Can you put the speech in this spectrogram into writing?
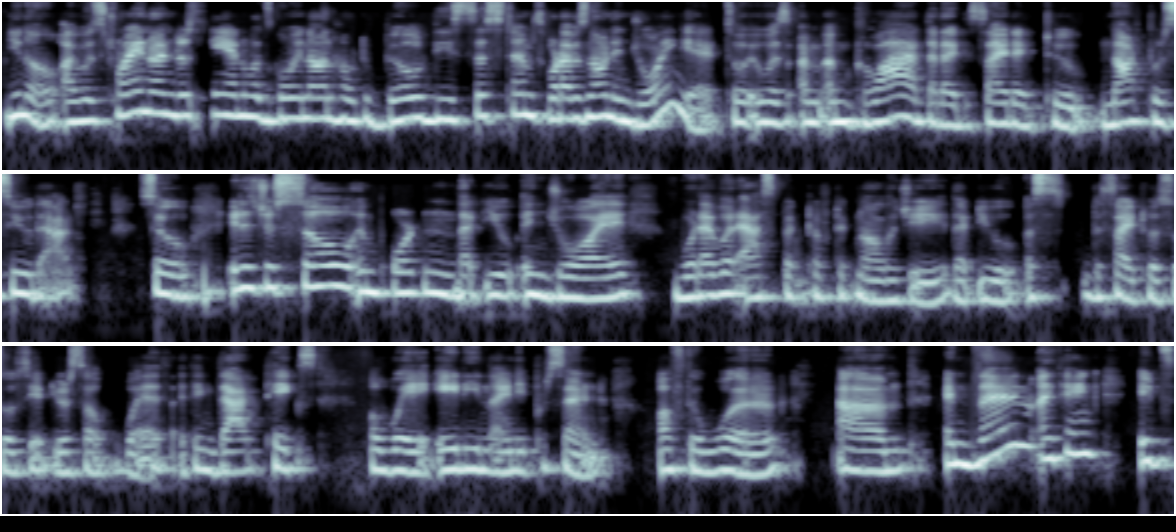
you know, I was trying to understand what's going on, how to build these systems, but I was not enjoying it. So it was, I'm, I'm glad that I decided to not pursue that. So it is just so important that you enjoy whatever aspect of technology that you decide to associate yourself with. I think that takes away 80, 90% of the work um, and then I think it's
